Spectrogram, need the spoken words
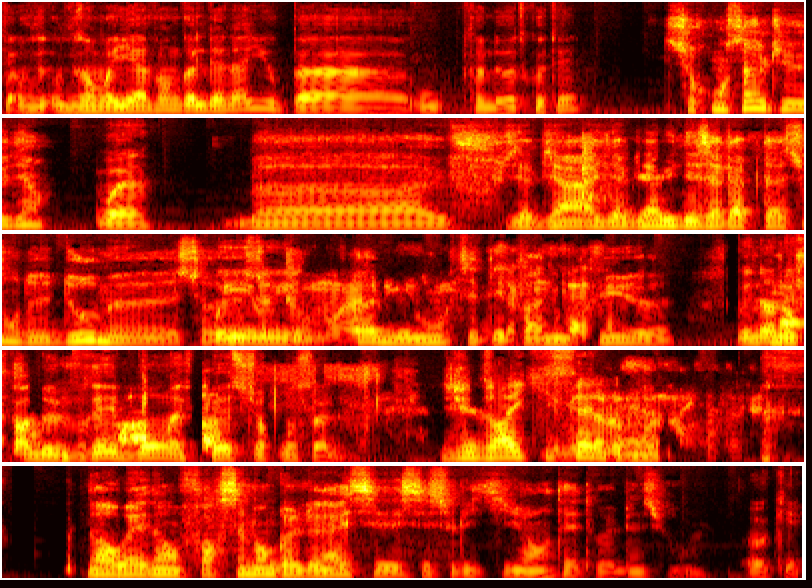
Enfin, Vous, vous en voyez avant GoldenEye ou pas ou, enfin, de votre côté? Sur console, tu veux dire? Ouais. Bah, il y a bien, il y a bien eu des adaptations de Doom euh, sur, Oui, sur oui. Doom, ouais. console, mais bon, c'était pas non plus. euh, Oui, non, Non. mais je parle de vrais bons FPS sur console. J'ai les oreilles qui saignent. Non, ouais, non, forcément, GoldenEye, c'est celui qui vient en tête, ouais, bien sûr. Ok.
